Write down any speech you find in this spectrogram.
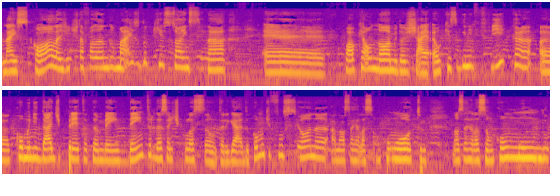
na escola, a gente tá falando mais do que só ensinar é, qual que é o nome do orixá, é o que significa a comunidade preta também dentro dessa articulação, tá ligado? Como que funciona a nossa relação com o outro, nossa relação com o mundo.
